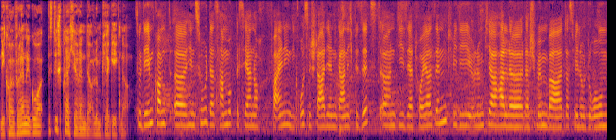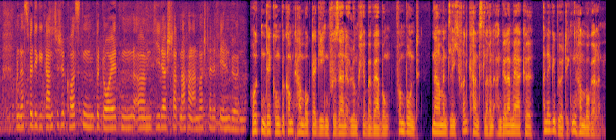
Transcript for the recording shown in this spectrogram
Nicole Vrennegor ist die Sprecherin der Olympiagegner. Zudem kommt äh, hinzu, dass Hamburg bisher noch vor allen Dingen die großen Stadien gar nicht besitzt, äh, die sehr teuer sind, wie die Olympiahalle, das Schwimmbad, das Velodrom. Und das würde gigantische Kosten bedeuten, äh, die der Stadt nach an anderer Stelle fehlen würden. Rückendeckung bekommt Hamburg dagegen für seine Olympiabewerbung vom Bund, namentlich von Kanzlerin Angela Merkel, einer gebürtigen Hamburgerin.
